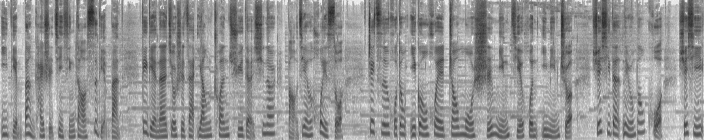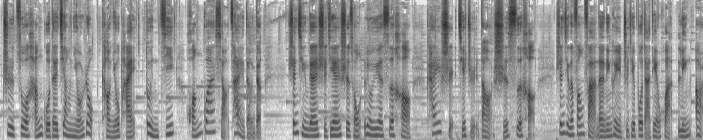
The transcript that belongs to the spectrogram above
一点半开始进行到四点半。地点呢就是在阳川区的新儿保健会所。这次活动一共会招募十名结婚移民者，学习的内容包括。学习制作韩国的酱牛肉、烤牛排、炖鸡、黄瓜小菜等等。申请的时间是从六月四号开始，截止到十四号。申请的方法呢，您可以直接拨打电话零二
